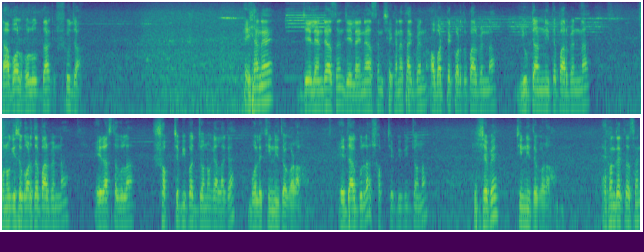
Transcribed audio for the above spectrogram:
ডাবল হলুদ দাগ, সোজা। এখানে যে ল্যান্ডে আছেন, যে লাইনে আছেন, সেখানে থাকবেন ওভারটেক করতে পারবেন না ইউটার্ন নিতে পারবেন না, কোনো কিছু করতে পারবেন না। এই রাস্তাগুলা সবচেয়ে বিপজ্জনক এলাকা বলে চিহ্নিত করা হয়। এই দাগগুলা সবচেয়ে বিপজ্জনক হিসেবে চিহ্নিত করা হয়। এখন দেখতেছেন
